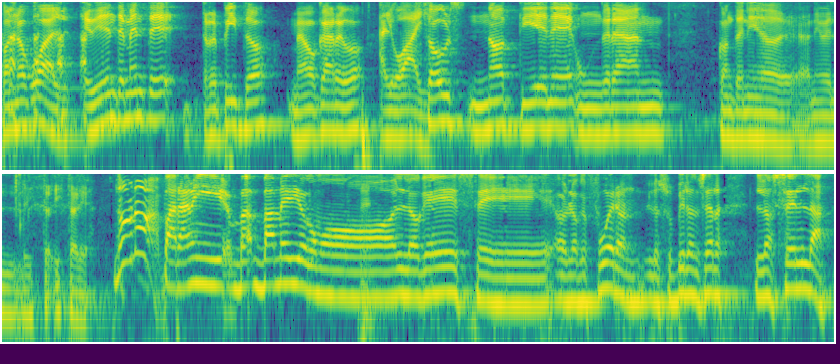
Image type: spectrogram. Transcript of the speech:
Con lo cual, evidentemente, repito, me hago cargo. Algo hay. Souls no tiene un gran contenido de- a nivel de histo- historia. No, no. Para mí va, va medio como lo que es, eh, o lo que fueron, lo supieron ser los Zelda.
